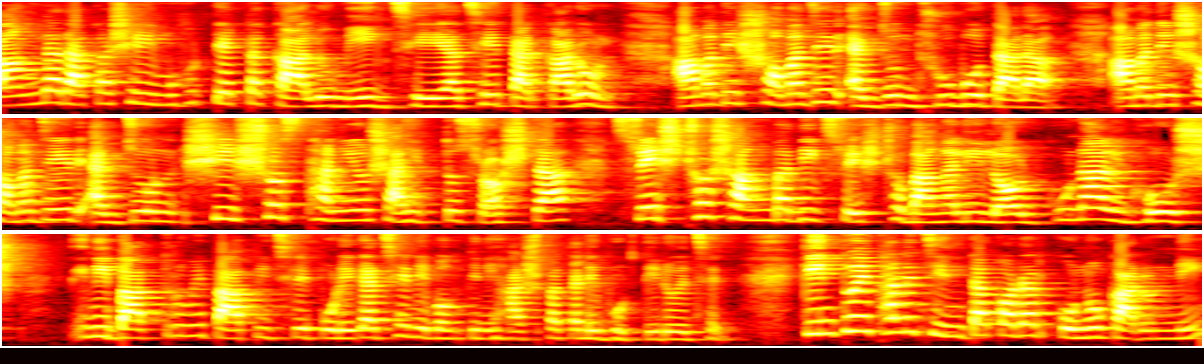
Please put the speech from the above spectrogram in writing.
বাংলার আকাশে এই মুহূর্তে একটা কালো মেঘ ছেয়ে আছে, তার কারণ আমাদের সমাজের একজন ধ্রুব তারা। আমাদের সমাজের একজন শীর্ষস্থানীয় সাহিত্য স্রষ্টা, শ্রেষ্ঠ সাংবাদিক, শ্রেষ্ঠ বাঙালি, লর্ড কুনাল ঘোষ। তিনি বাথরুমে পা পিছলে পড়ে গেছেন এবং তিনি হাসপাতালে ভর্তি রয়েছেন। কিন্তু এখানে চিন্তা করার কোনো কারণ নেই।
